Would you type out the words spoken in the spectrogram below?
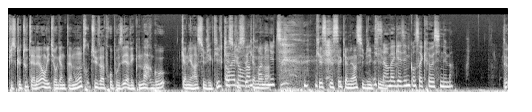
puisque tout à l'heure, oui, tu regardes ta montre, tu vas proposer avec Margot caméra subjective. Qu'est-ce Ouais, que c'est 23 caméra minutes. Qu'est-ce que c'est caméra subjective C'est un magazine consacré au cinéma. Euh,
